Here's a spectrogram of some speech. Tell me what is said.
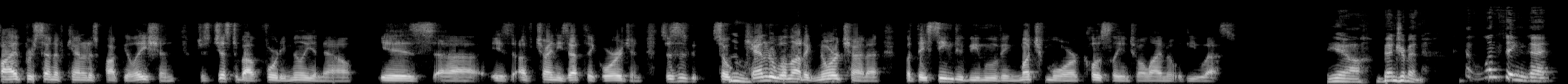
5% of Canada's population, which is just about 40 million now, is uh, is of Chinese ethnic origin. So this is so mm. Canada will not ignore China, but they seem to be moving much more closely into alignment with the U.S. Yeah, Benjamin. One thing that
